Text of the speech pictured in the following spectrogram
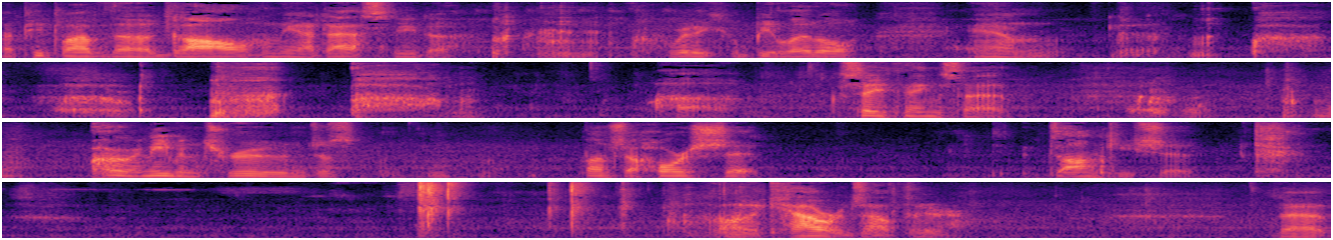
that people have the gall and the audacity to ridicule, belittle, and uh, say things that aren't even true and just a bunch of horse shit, donkey shit. A lot of cowards out there that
